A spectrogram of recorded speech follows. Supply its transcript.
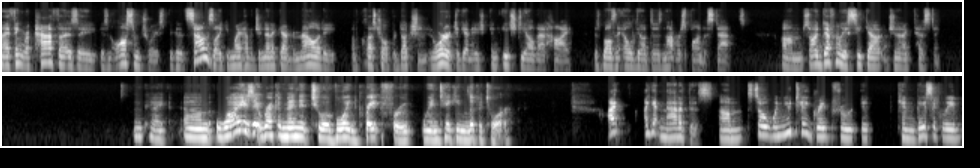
and I think Repatha is, a, is an awesome choice because it sounds like you might have a genetic abnormality of cholesterol production in order to get an, H, an HDL that high, as well as an LDL that does not respond to statins. Um, so I definitely seek out genetic testing. Okay. Um, why is it recommended to avoid grapefruit when taking Lipitor? I, I get mad at this. Um, so when you take grapefruit, it can basically,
